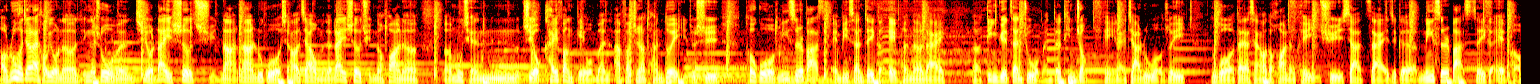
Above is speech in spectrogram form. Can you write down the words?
好，如何加赖好友呢？应该说我们是有赖社群呐、啊。那如果想要加我们的赖社群的话呢，呃，目前只有开放给我们案发侦查团队，也就是透过 Mr. Bus MP3 这个 app 呢来呃订阅赞助我们的听众可以来加入哦。所以。如果大家想要的话呢，可以去下载这个 Mr. Bus 这一个 app。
